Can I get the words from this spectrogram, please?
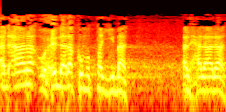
الآن أحل لكم الطيبات الحلالات.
